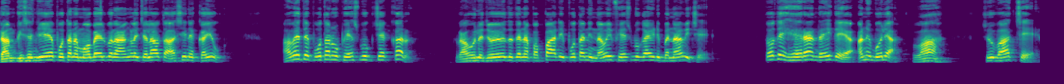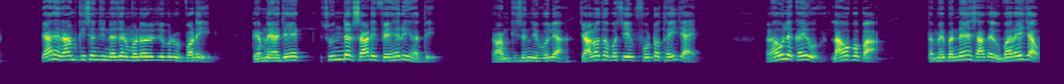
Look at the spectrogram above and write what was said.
રામકિશનજીએ પોતાના મોબાઈલ પર આંગળી ચલાવતા હસીને કહ્યું, હવે તે પોતાનું ફેસબુક ચેક કર. રાહુલે જોયું તો તેના પપ્પાની પોતાની નવી ફેસબુક આઈડી બનાવી છે. તો તે હેરાન રહી ગયા અને બોલ્યા, વાહ, શું વાત છે? ત્યારે રામકિશનજી નજર મનોરંજન પર પડી. તેમણે આજે એક સુંદર સાડી પહેરી હતી. રામકિશનજી બોલ્યા, ચાલો તો પછી એક ફોટો થઈ જાય. રાહુલે કહ્યું, લાવો પપ્પા. તમે બંને સાથે ઊભા રહી જાઓ.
